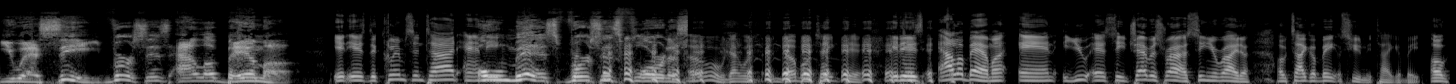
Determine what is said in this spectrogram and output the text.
USC versus Alabama. It is the Crimson Tide and Ole Miss versus Florida. oh, that was a double take there. It is Alabama and USC. Travis Rice, senior writer of Tiger Bait, excuse me, Tiger Bait of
